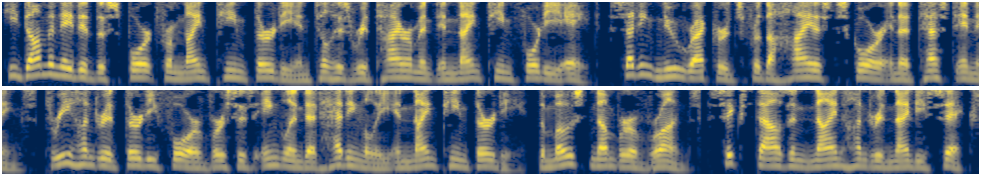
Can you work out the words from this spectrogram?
He dominated the sport from 1930 until his retirement in 1948, setting new records for the highest score in a test innings 334 versus England at Headingley in 1930, the most number of runs 6,996,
